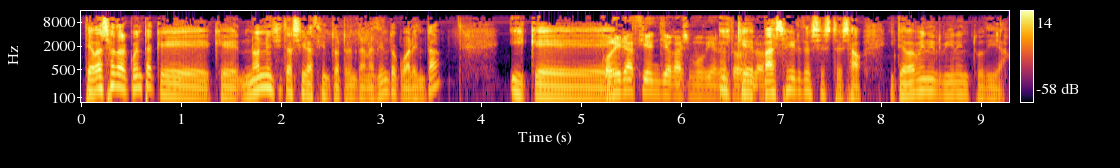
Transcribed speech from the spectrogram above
Te vas a dar cuenta que, que no necesitas ir a 130 ni a 140 y que, Con ir a 100 llegas muy bien a y todos que lados. vas a ir desestresado y te va a venir bien en tu día.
